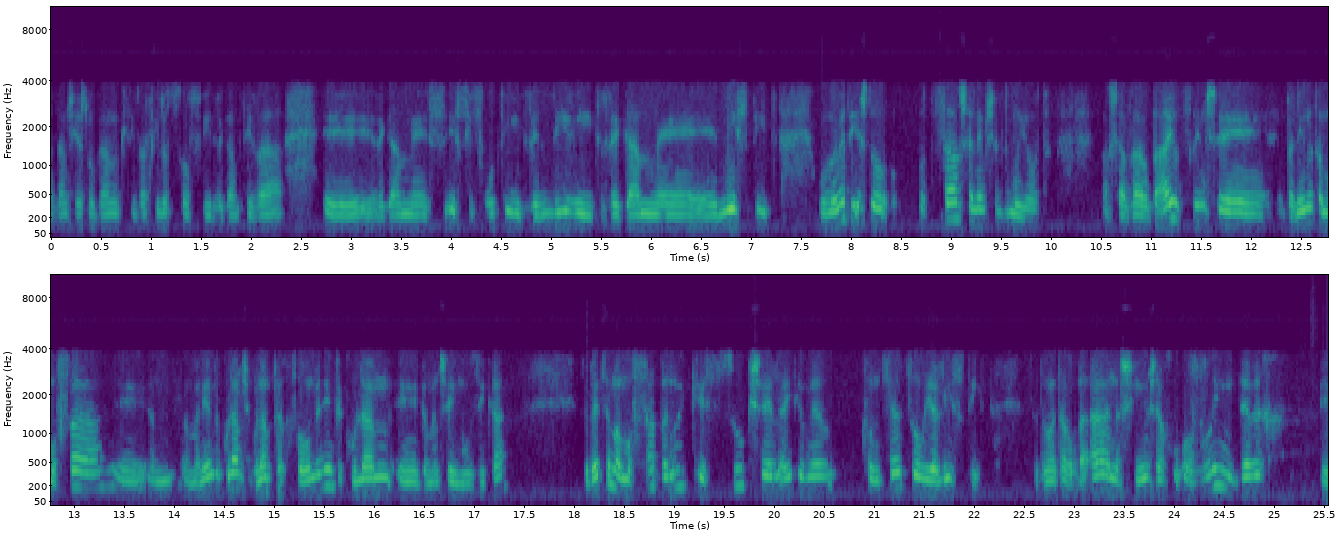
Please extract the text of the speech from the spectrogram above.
אדם שיש לו גם כתיבה פילוסופית וגם כתיבה, אה, וגם אה, ספרותית ולירית וגם אה, מיסטית. הוא באמת, יש לו אוצר שלם של דמויות. עכשיו, הארבעה יוצרים שבנינו את המופע, המעניין בכולם שכולם פרפורמרים וכולם גם אנשי מוזיקה. ובעצם המופע בנוי כסוג של, הייתי אומר, קונצרט סוריאליסטי. זאת אומרת, ארבעה אנשים שאנחנו עוברים דרך אה,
